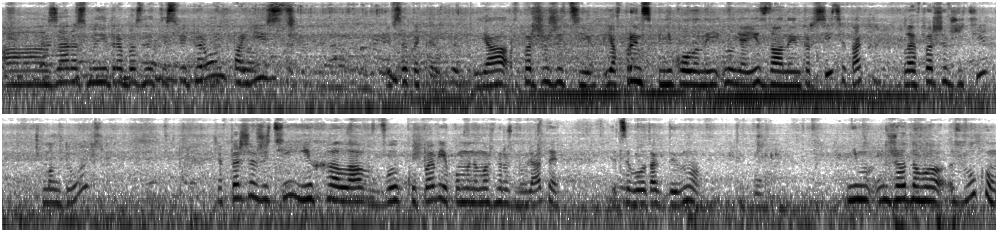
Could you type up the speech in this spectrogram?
А зараз мені треба знайти свій перон, поїсть і все таке. Я вперше в житті. Я в принципі ніколи не ну я їздила на інтерсіті, так? Але я вперше в житті. Макдональдс? Я вперше в житті їхала в купе, в якому не можна розмовляти. І це було так дивно. Типу, ні, жодного звуку.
